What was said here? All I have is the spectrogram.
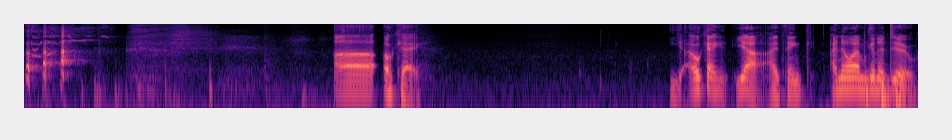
uh okay. Yeah, okay, yeah, I think I know what I'm gonna do.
